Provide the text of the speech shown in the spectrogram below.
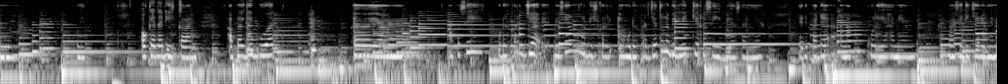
hmm, oke tadi iklan. Apalagi buat uh, yang apa sih udah kerja. Biasanya yang lebih ker yang udah kerja tuh lebih mikir sih biasanya daripada anak kuliahan yang masih dikirimin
